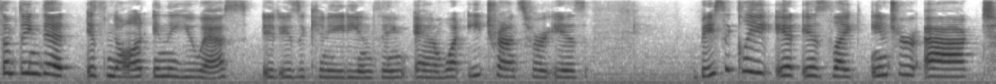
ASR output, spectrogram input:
something that is not in the US. It is a Canadian thing. And what e transfer is basically, it is like Interac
